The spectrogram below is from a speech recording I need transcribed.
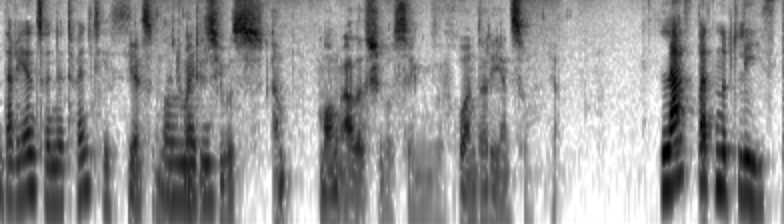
D'Arienzo in the 20s. Yes, in already. the 20s she was, um, among others, she was singing with Juan D'Arienzo. Yeah. Last but not least,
